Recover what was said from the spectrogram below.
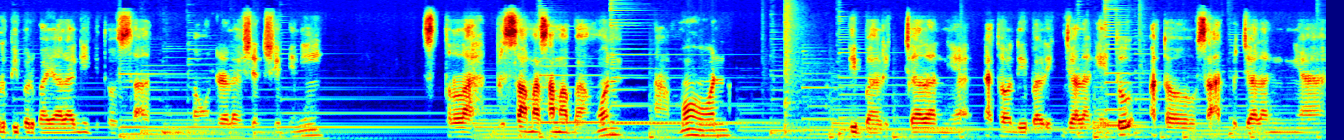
lebih berbahaya lagi gitu saat membangun relationship ini setelah bersama-sama bangun namun di balik jalannya atau di balik jalannya itu atau saat berjalannya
